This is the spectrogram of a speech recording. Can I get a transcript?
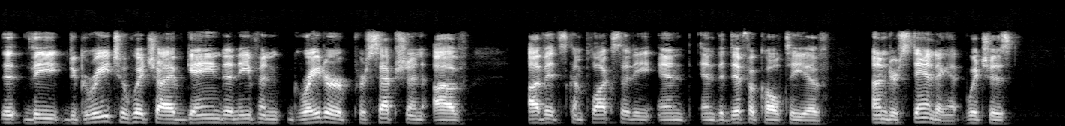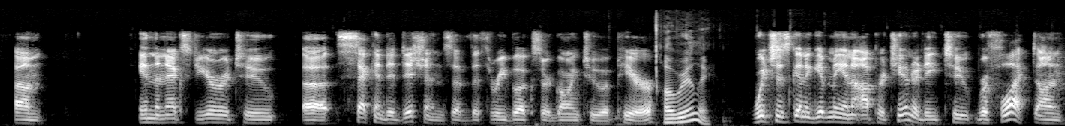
the, the degree to which I have gained an even greater perception of of its complexity and and the difficulty of understanding it, which is um, in the next year or two, uh, second editions of the three books are going to appear. Oh, really? Which is going to give me an opportunity to reflect on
